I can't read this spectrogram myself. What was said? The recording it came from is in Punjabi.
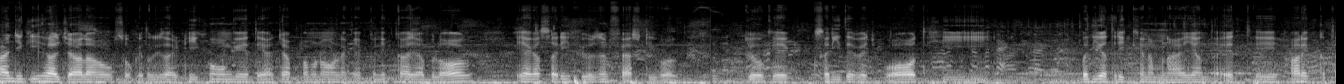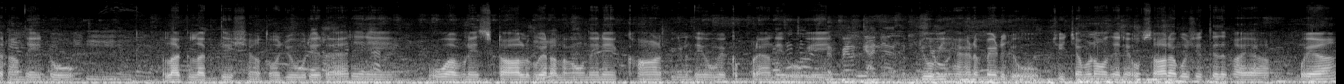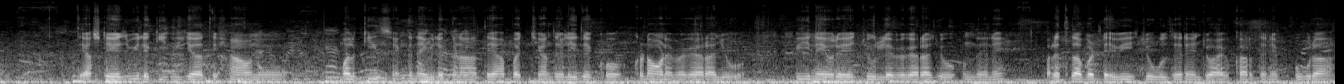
ਹਾਂਜੀ, ਕੀ ਹਾਲ ਚਾਲ ਆ? ਹੋਪ ਸੋ ਕਿ ਤੁਸੀਂ ਸਾਰੇ ਠੀਕ ਹੋਵੋਗੇ। ਤੇ ਅੱਜ ਆਪਾਂ ਬਣਾਉਣ ਲੱਗੇ ਇੱਕ ਨਿੱਕਾ ਜਿਹਾ ਬਲੌਗ ਇਹ ਹੈਗਾ ਸਰੀ ਫਿਊਜ਼ਨ ਫੈਸਟੀਵਲ ਜੋ ਕਿ ਸਰੀ ਦੇ ਵਿੱਚ ਬਹੁਤ ਹੀ ਵਧੀਆ ਤਰੀਕੇ ਨਾਲ ਮਨਾਇਆ ਜਾਂਦਾ ਇੱਥੇ ਹਰ ਇੱਕ ਤਰ੍ਹਾਂ ਦੇ ਲੋਕ ਅਲੱਗ-ਅਲੱਗ ਦੇਸ਼ਾਂ ਤੋਂ ਜੋ ਉਰੇ ਰਹਿ ਰਹੇ ਨੇ। ਉਹ ਆਪਣੇ ਸਟਾਲ ਵਗੈਰਾ ਲਗਾਉਂਦੇ ਨੇ। ਖਾਣ ਪੀਣ ਦੇ ਹੋਗੇ ਕੱਪੜਿਆਂ ਦੇ ਹੋਗੇ ਜੋ ਵੀ ਹੈਂਡਮੇਡ ਜੋ ਚੀਜ਼ਾਂ ਬਣਾਉਂਦੇ ਨੇ, ਉਹ ਸਾਰਾ ਕੁਝ ਇੱਥੇ ਦਿਖਾਇਆ ਹੋਇਆ। ਤੇ ਆ ਸਟੇਜ ਵੀ ਲੱਗੀ ਹੋਈ ਆ ਤੇ ਸ਼ਾਮ ਨੂੰ ਮਲਕੀਤ ਸਿੰਘ ਨੇ ਵੀ ਲੱਗਣਾ ਤੇ ਆ ਬੱਚਿਆਂ ਦੇ ਲਈ ਦੇਖੋ ਖਿਡੌਣੇ ਵਗੈਰਾ ਜੋ ਵੀ ਨੇ ਉਰੇ ਝੂਲੇ ਵਗੈਰਾ ਜੋ ਹੁੰਦੇ ਨੇ, ਪਰ ਇੱਥੇ ਤਾਂ ਵੱਡੇ ਵੀ ਝੂਲਦੇ ਨੇ ਇੰਜੋਏ ਕਰਦੇ ਨੇ ਪੂਰਾ।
